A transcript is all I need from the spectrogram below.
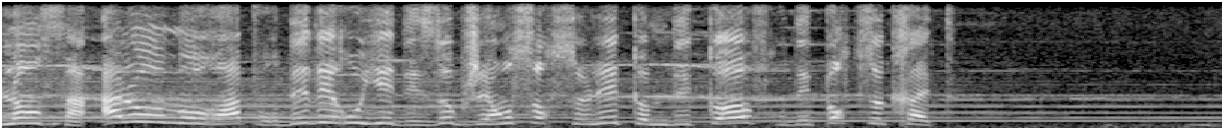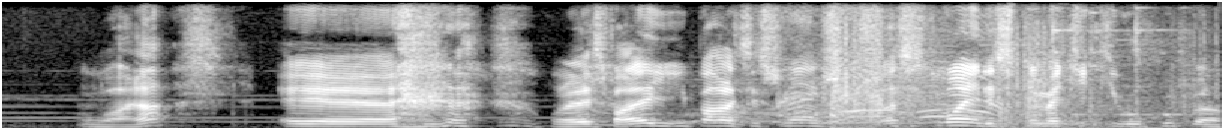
Lance un Halo Mora pour déverrouiller des objets ensorcelés comme des coffres ou des portes secrètes. Voilà. Et euh, on la laisse parler, il parle assez souvent. Assez souvent, il y a des cinématiques qui vous coupent. euh,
